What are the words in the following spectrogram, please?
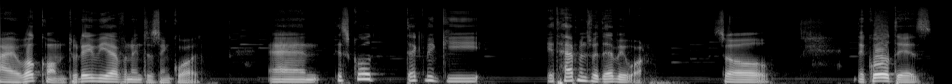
Hi, welcome. Today we have an interesting quote. And this quote technically it happens with everyone. So the quote is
